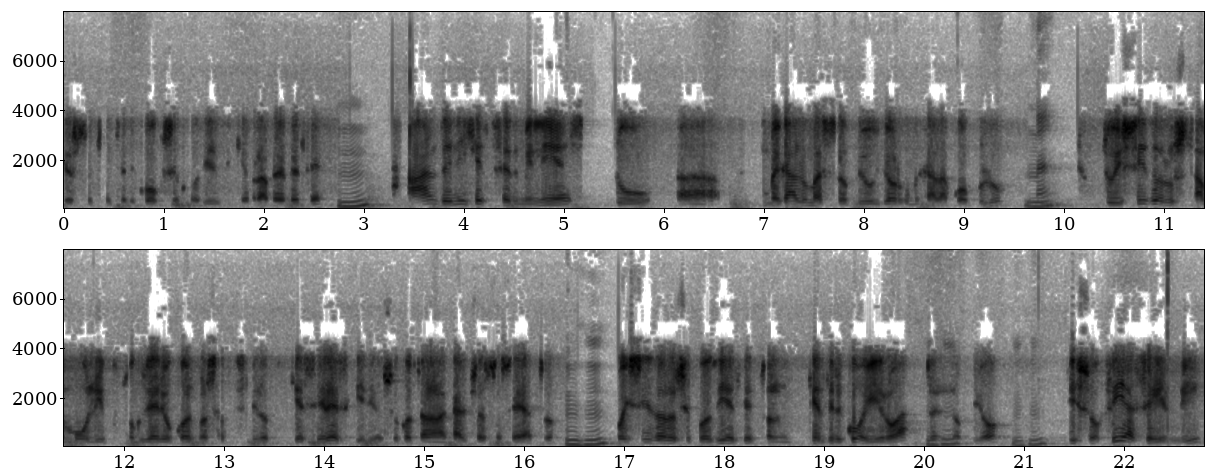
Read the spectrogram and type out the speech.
και στο εξωτερικό ξεχωρίζει και βραβεύεται αν δεν είχε τις ερμηνείες του α, μεγάλου μας ηθοποιού Γιώργου Μιχαλακόπουλου ναι. του Ισίδωρου Σταμούλη που τον ξέρει ο κόσμος από τις τηλεοπτικές σειρές κυρίως εγώ τον ανακάλυψα στο θέατρο mm-hmm. ο Ισίδωρος υποδίεται τον κεντρικό ήρωα τον mm-hmm. ηθοποιό mm-hmm. τη Σοφία Σεϊλή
